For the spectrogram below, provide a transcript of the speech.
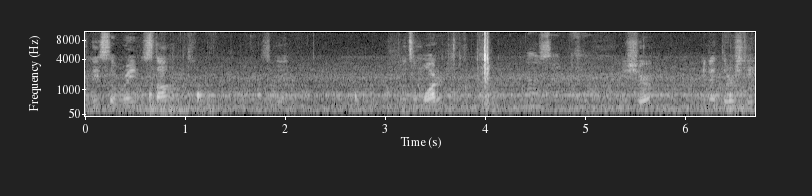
At least the rain stopped. Want some water? No, thank you. You sure? You're not thirsty?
